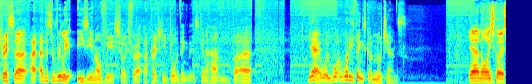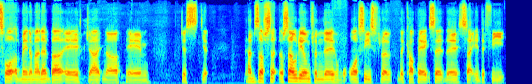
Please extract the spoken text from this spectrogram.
Chris. Uh, I, I, that's a really easy and obvious choice for a, a prediction you don't think that it's going to happen. But uh, yeah, what, what, what do you think's got no chance? Yeah, no, he's going to slaughter me in a minute, but uh, Jack, no, um, just yeah, Hibs are they're still dealing from the losses from the cup exit, the City defeat.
